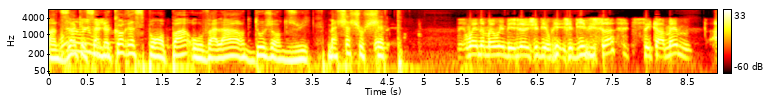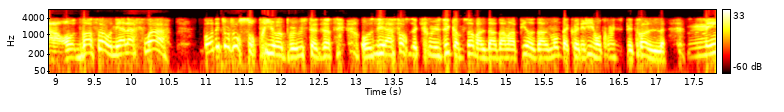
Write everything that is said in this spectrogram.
en disant que ça ne correspond pas aux valeurs d'aujourd'hui. Massachusetts. Oui, non, mais oui, mais j'ai bien, j'ai bien vu ça. C'est quand même. Alors, devant ça, on est à la fois on est toujours surpris un peu. C'est-à-dire, on se dit à force de creuser comme ça dans, dans l'empire, dans le monde de la connerie, ils vont trouver du pétrole. Mais,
